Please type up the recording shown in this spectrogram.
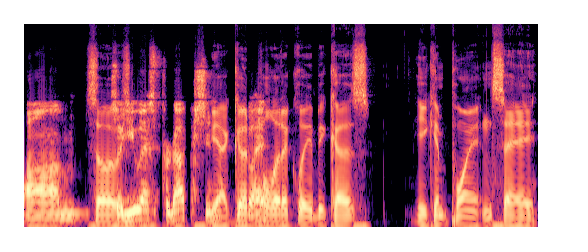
Um, so, so U.S. production. Yeah, good go politically because he can point and say,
